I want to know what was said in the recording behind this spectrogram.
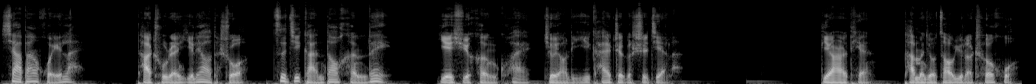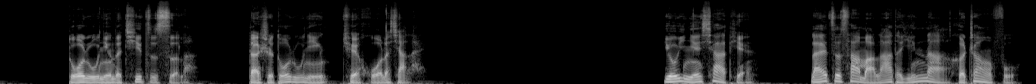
下班回来，他出人意料地说自己感到很累，也许很快就要离开这个世界了。第二天，他们就遭遇了车祸，多如宁的妻子死了，但是多如宁却活了下来。有一年夏天，来自萨马拉的英娜和丈夫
